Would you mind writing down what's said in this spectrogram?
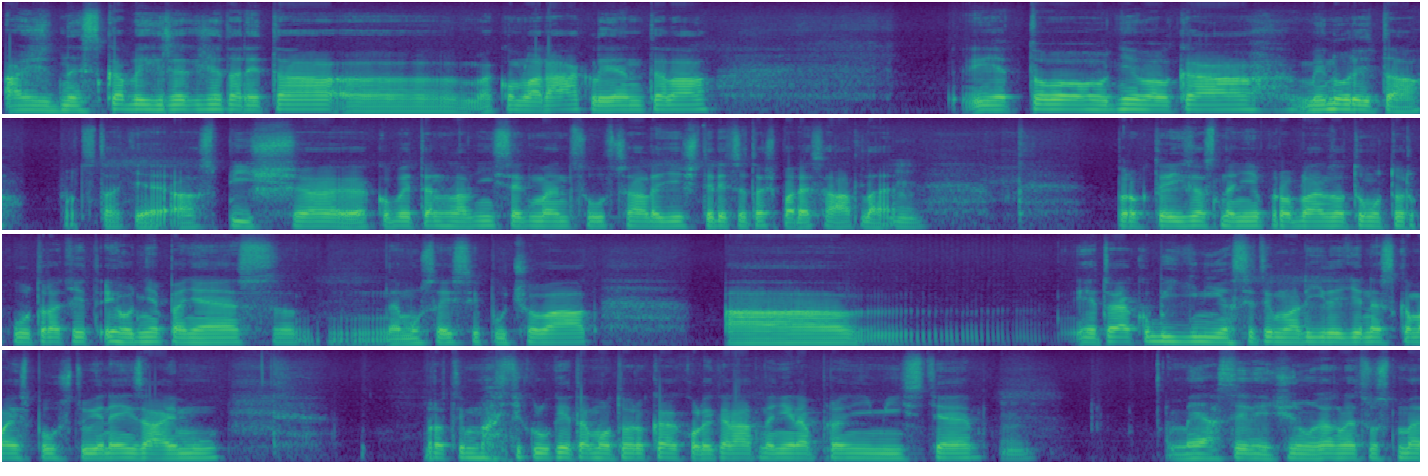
až dneska bych řekl, že tady ta eh, jako mladá klientela je to hodně velká minorita v podstatě a spíš eh, jakoby ten hlavní segment jsou třeba lidi 40 až 50 let, hmm. pro kterých zase není problém za tu motorku utratit i hodně peněz, nemusí si půjčovat a je to jako jiný, asi ty mladí lidi dneska mají spoustu jiných zájmů. Pro ty mladí kluky ta motorka kolikrát není na prvním místě. Hmm. My asi většinou takhle, co, jsme,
